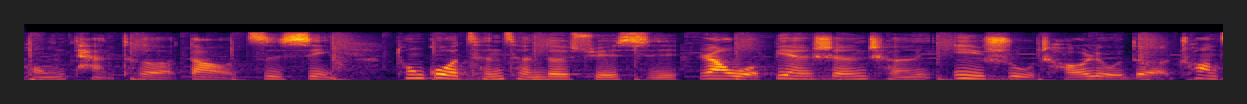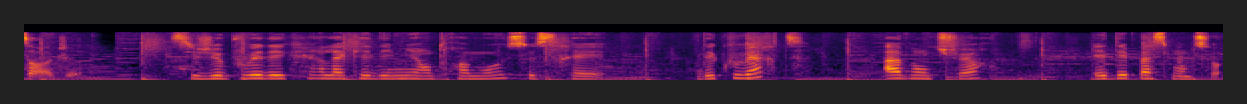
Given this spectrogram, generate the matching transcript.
从忐忑到自信，通过层层的学习，让我变身成艺术潮流的创造者。Si je pouvais décrire l'académie en trois mots, ce serait découverte, aventure et dépassement de soi.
